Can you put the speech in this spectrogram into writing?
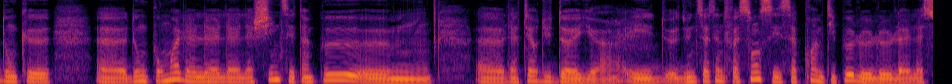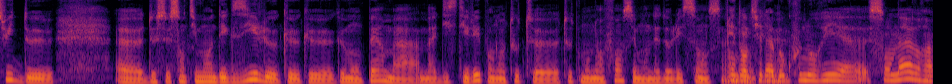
Donc, donc pour moi la, la, la Chine c'est un peu la terre du deuil et d'une certaine façon c'est ça prend un petit peu le, le, la, la, suite de de ce sentiment d'exil que, que, que mon père m'a distillé pendant toute toute mon enfance et mon adolescence. Et dont il a beaucoup beaucoup nourri son œuvre,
